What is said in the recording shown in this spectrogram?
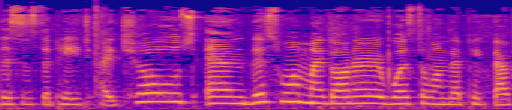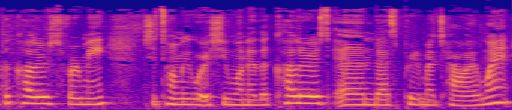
this is the page I chose. And this one, my daughter was the one that picked out the colors for me. She told me where she wanted the colors and that's pretty much how I went.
